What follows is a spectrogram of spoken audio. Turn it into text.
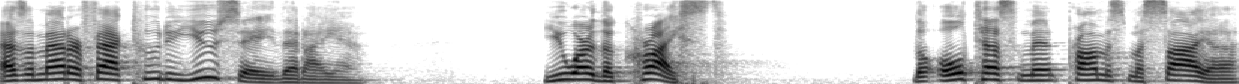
As a matter of fact, who do you say that I am? You are the Christ, the Old Testament promised Messiah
